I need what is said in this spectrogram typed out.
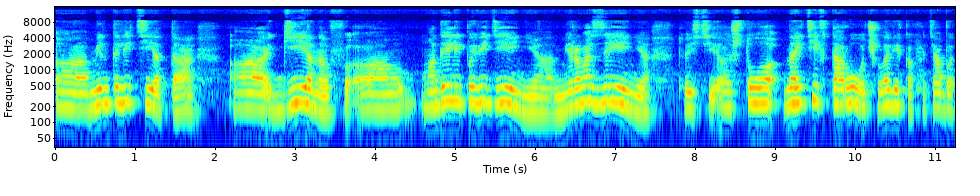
э, менталитета, э, генов, э, моделей поведения, мировоззрения. То есть, э, что найти второго человека, хотя бы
